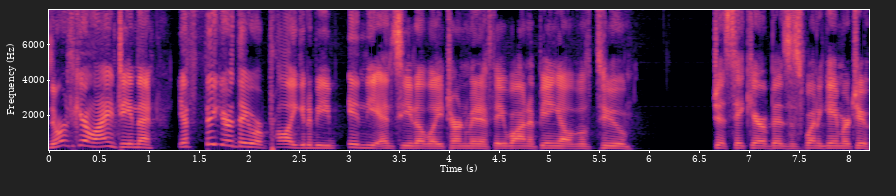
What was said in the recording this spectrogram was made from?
North Carolina team that you figured they were probably going to be in the NCAA tournament if they wound up being able to just take care of business, win a game or two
